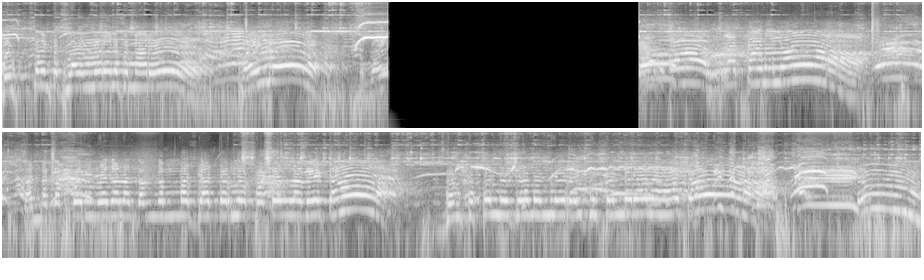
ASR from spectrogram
డిస్టెంట్ ఫ్లవర్ అనుకున్నారు ఫైర్ కన్నకప్పడి రెగల గంగమ్మ జాతరలో పొటెల్ల వేట గుంపు గుంటుపల్లి గ్రామంలో రైతు సంబరాల ఆట ఉమ్.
